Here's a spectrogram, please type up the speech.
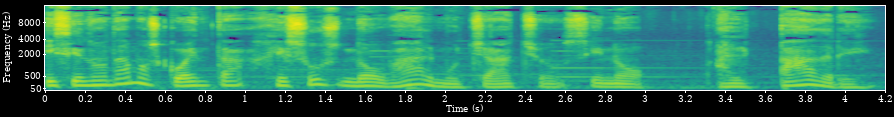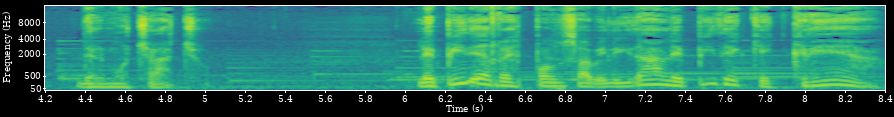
Y si nos damos cuenta, Jesús no va al muchacho, sino al padre del muchacho. Le pide responsabilidad, le pide que crea,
